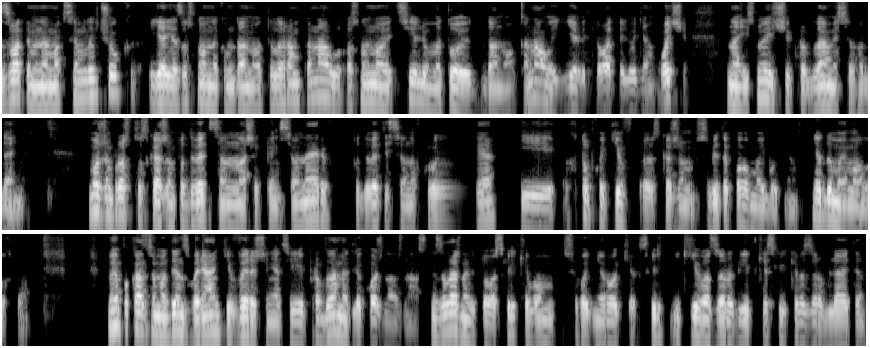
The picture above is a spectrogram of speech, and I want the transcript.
Звати мене Максим Левчук. Я є засновником даного телеграм-каналу. Основною ціллю, метою даного каналу є відкривати людям очі на існуючі проблеми сьогодення. Можемо просто, скажімо, подивитися на наших пенсіонерів, подивитися навкруги, і хто б хотів, е, скажімо, собі такого майбутнього. Я думаю, мало хто. Ми показуємо один з варіантів вирішення цієї проблеми для кожного з нас, незалежно від того, скільки вам сьогодні років, скільки які у вас заробітки, скільки ви заробляєте,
